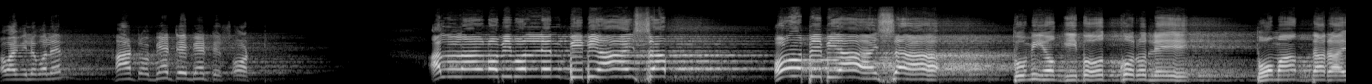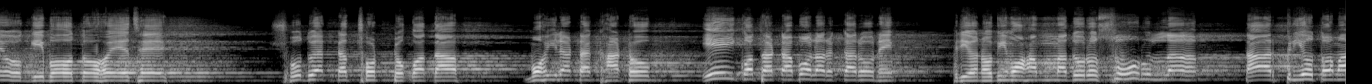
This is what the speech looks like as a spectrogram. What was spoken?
সবাই মিলে বলেন, খাটো, বেঁটে বেঁটে, শর্ট। আল্লাহ নবী বললেন, বিবি আয়সা ও বিবি আয়সা তুমিও গিবত করলে তোমার দ্বারাও গিবত হয়েছে। শুধু একটা ছোট্ট কথা, মহিলাটা খাটো, এই কথাটা বলার কারণে প্রিয় নবী মোহাম্মদুর রসুল্লাহ তার প্রিয়তমা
